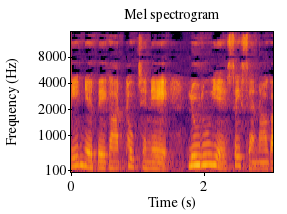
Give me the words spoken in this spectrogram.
ရေးနယ်ပယ်ကထုတ်ချင်တဲ့လူထုရဲ့စိတ်ဆန္ဒက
